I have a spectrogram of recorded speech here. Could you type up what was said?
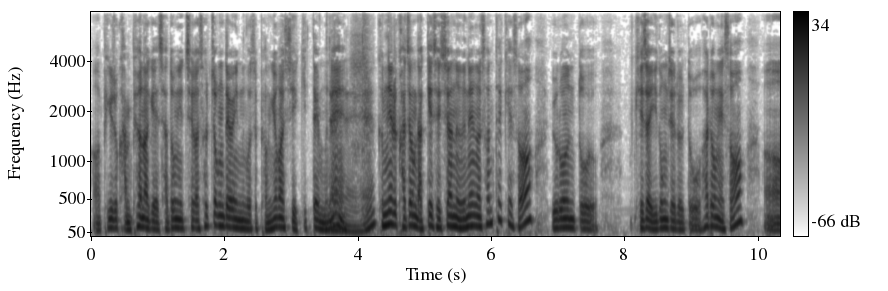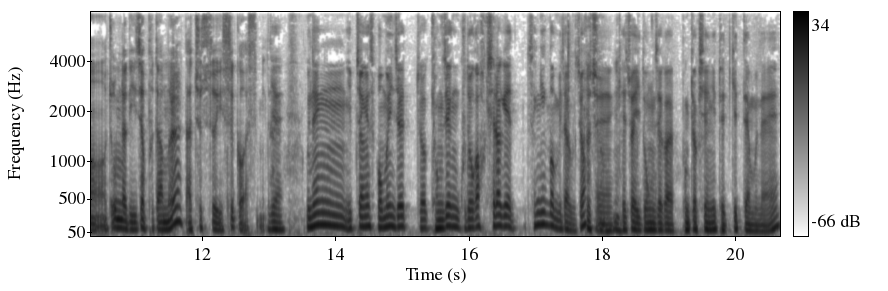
어, 비교적 간편하게 자동이체가 설정되어 있는 것을 변경할 수 있기 때문에 네네. 금리를 가장 낮게 제시하는 은행을 선택해서 요런 또 계좌 이동제를 또 활용해서 어 조금이라도 이자 부담을 낮출 수 있을 것 같습니다. 예. 은행 입장에서 보면 이제 저 경쟁 구도가 확실하게 생긴 겁니다. 그죠? 그렇죠. 예, 네. 계좌 이동제가 본격 시행이 됐기 때문에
